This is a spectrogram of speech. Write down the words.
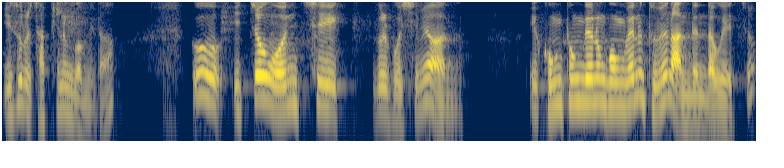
이 수로 잡히는 겁니다. 그 이쪽 원칙을 보시면 이 공통되는 공배는 두면 안 된다고 했죠.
